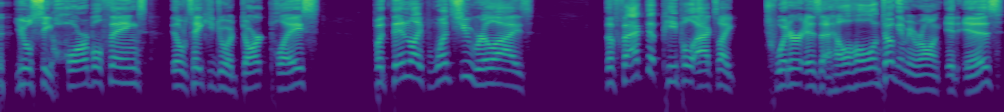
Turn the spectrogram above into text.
you'll see horrible things. It'll take you to a dark place. But then, like, once you realize the fact that people act like Twitter is a hellhole, and don't get me wrong, it is,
